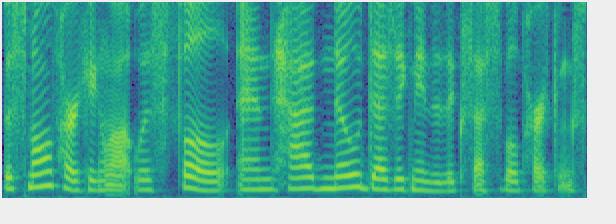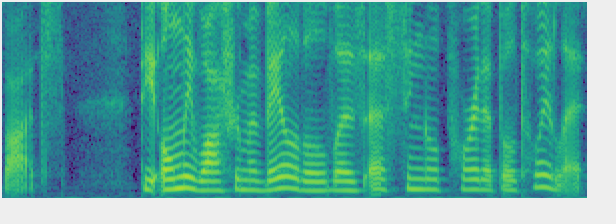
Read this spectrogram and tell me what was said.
The small parking lot was full and had no designated accessible parking spots. The only washroom available was a single portable toilet,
